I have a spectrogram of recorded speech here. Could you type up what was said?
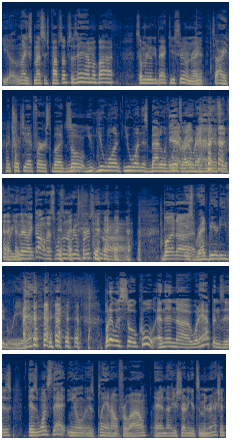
you know, nice message pops up says, "Hey, I'm a bot." Somebody will get back to you soon, right? Sorry, I tricked you at first, but So- you, you you won you won this battle of Yeah, wits. I don't have an answer for you. and they're like, "Oh, this wasn't a real person." Ah. But uh, Is Redbeard even real? but it was so cool. And then uh, what happens is is once that you know is playing out for a while and uh, you're starting to get some interaction,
